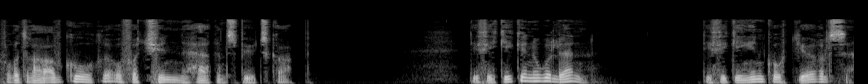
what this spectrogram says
for å dra av gårde og forkynne Herrens budskap. De fikk ikke noe lønn, de fikk ingen godtgjørelse.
